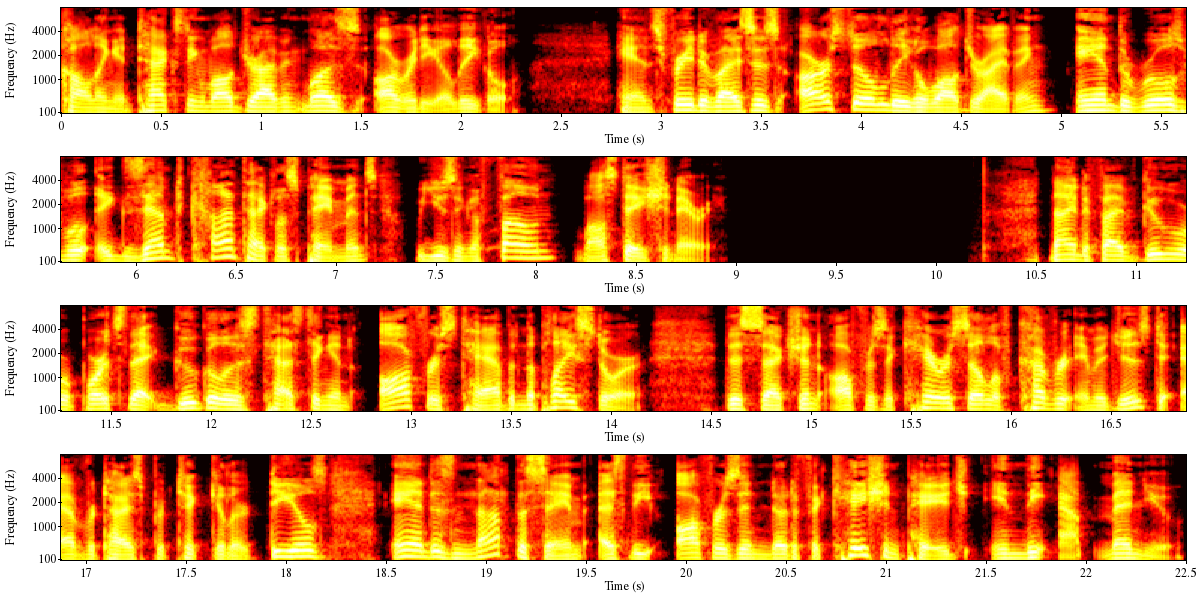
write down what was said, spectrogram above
Calling and texting while driving was already illegal. Hands-free devices are still legal while driving, and the rules will exempt contactless payments using a phone while stationary. 9 to 5 Google reports that Google is testing an offers tab in the Play Store. This section offers a carousel of cover images to advertise particular deals and is not the same as the offers and notification page in the app menu.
